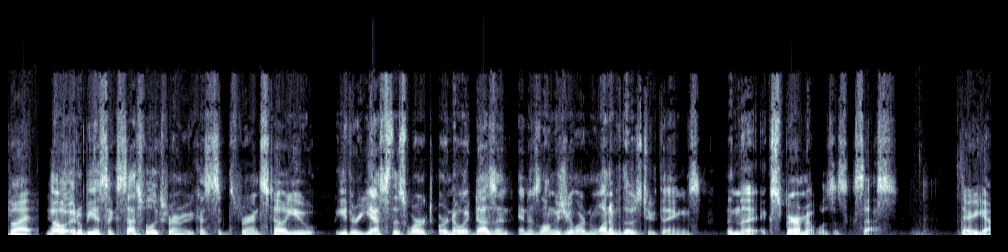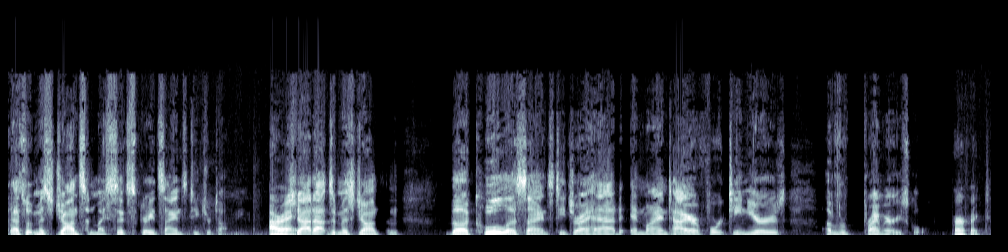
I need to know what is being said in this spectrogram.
But no, it'll be a successful experiment because experiments tell you either yes, this worked or no, it doesn't. And as long as you learn one of those two things, then the experiment was a success. There you go. That's what Miss Johnson, my sixth grade science teacher, taught me. All right. Shout out to Miss Johnson, the coolest science teacher I had in my entire 14 years of primary school. Perfect.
